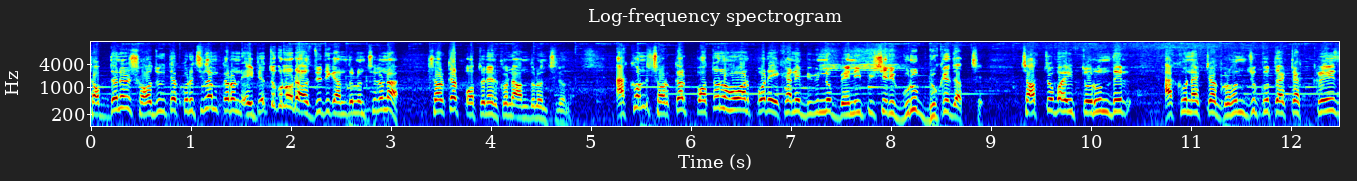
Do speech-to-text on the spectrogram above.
সব ধরনের সহযোগিতা করেছিলাম, কারণ এইটা তো কোনো রাজনৈতিক আন্দোলন ছিল না, সরকার পতনের কোনো আন্দোলন ছিল না। এখন সরকার পতন হওয়ার পরে এখানে বিভিন্ন বেনিফিশিয়ারি গ্রুপ ঢুকে যাচ্ছে। ছাত্রবাহী তরুণদের এখন একটা গ্রহণযোগ্যতা, একটা ক্রেজ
